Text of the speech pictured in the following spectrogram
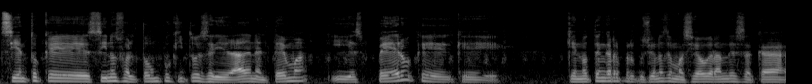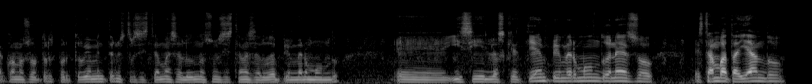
Siento que sí nos faltó un poquito de seriedad en el tema y espero que, que, que no tenga repercusiones demasiado grandes acá con nosotros, porque obviamente nuestro sistema de salud no es un sistema de salud de primer mundo. Eh, y si los que tienen primer mundo en eso están batallando,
